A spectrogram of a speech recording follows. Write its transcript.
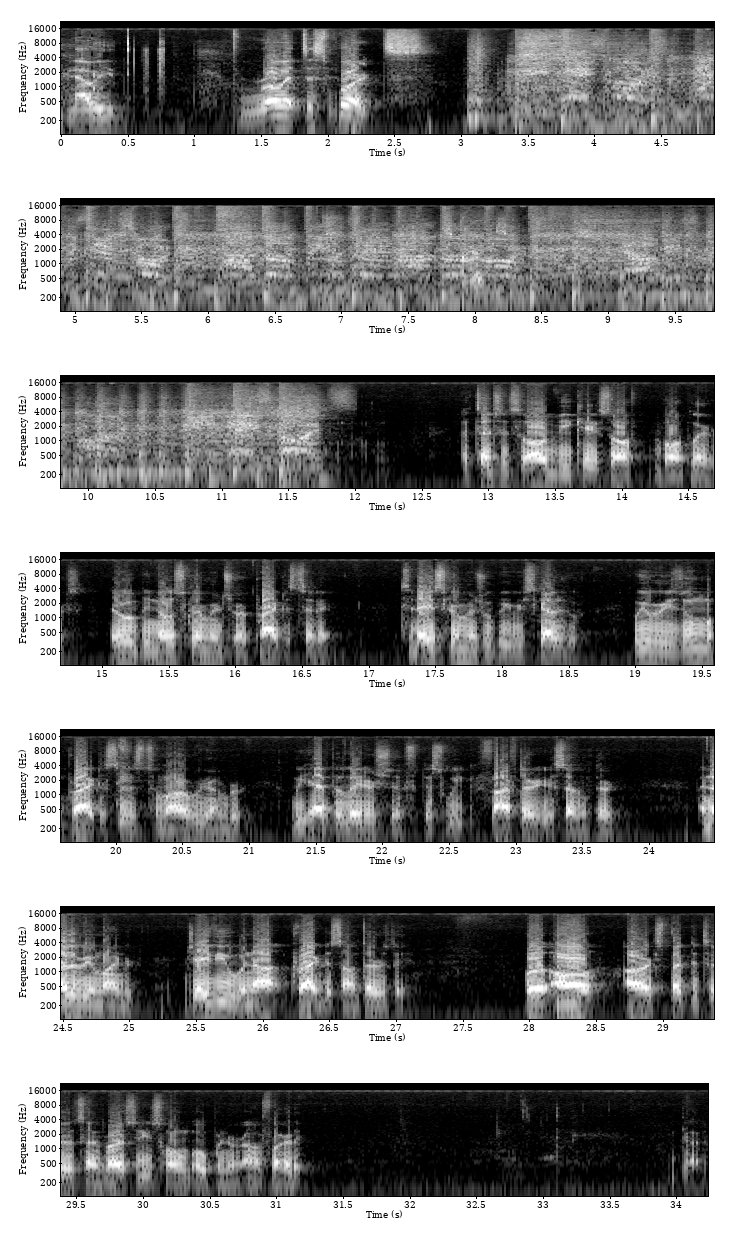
Now we throw it to sports. Attention to all BK softball players. There will be no scrimmage or practice today. Today's scrimmage will be rescheduled. We will resume the practices tomorrow, remember. We have the later shift this week, 5.30 to 7.30. Another reminder, JV will not practice on Thursday, but all are expected to attend varsity's home opener on Friday. You got it.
